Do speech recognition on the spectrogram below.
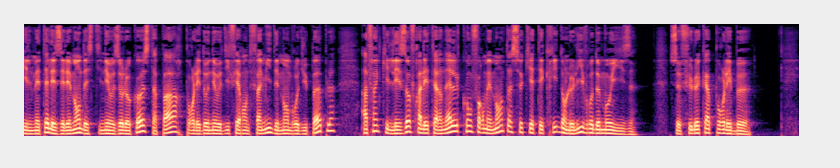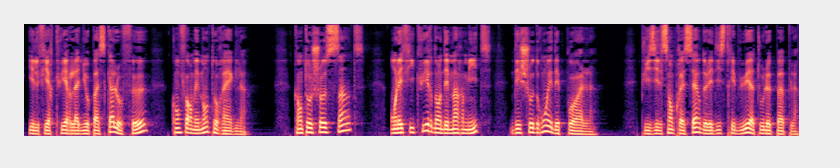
Il mettait les éléments destinés aux holocaustes à part pour les donner aux différentes familles des membres du peuple, afin qu'ils les offrent à l'Éternel conformément à ce qui est écrit dans le livre de Moïse. Ce fut le cas pour les bœufs. Ils firent cuire l'agneau pascal au feu, conformément aux règles. Quant aux choses saintes, on les fit cuire dans des marmites, des chaudrons et des poêles. Puis ils s'empressèrent de les distribuer à tout le peuple.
